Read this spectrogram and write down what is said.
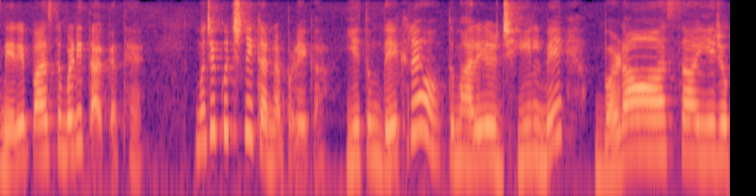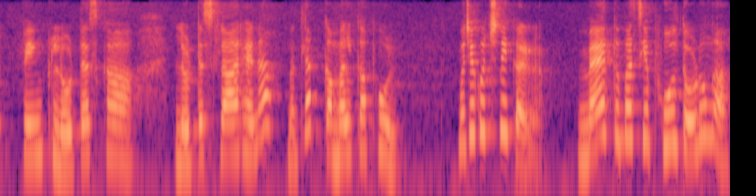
मेरे पास तो बड़ी ताकत है, मुझे कुछ नहीं करना पड़ेगा। ये तुम देख रहे हो, तुम्हारे झील में बड़ा सा ये जो पिंक लोटस का लोटस फ्लावर है ना? मतलब कमल का फूल। मुझे कुछ नहीं करना। मैं तो बस ये फूल तोड़ूँगा।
